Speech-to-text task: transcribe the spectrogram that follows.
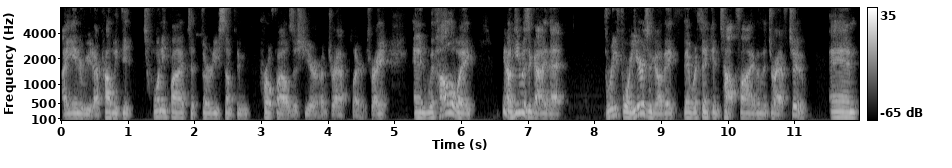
I interviewed. I probably did 25 to 30 something profiles this year of draft players, right? And with Holloway, you know, he was a guy that three, four years ago, they, they were thinking top five in the draft too. And,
